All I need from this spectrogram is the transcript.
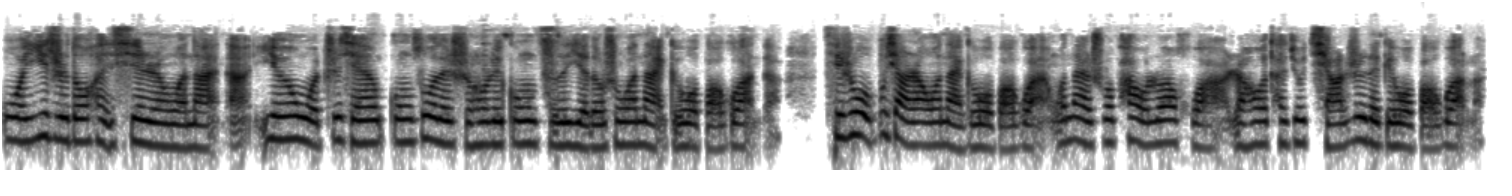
我一直都很信任我奶奶，因为我之前工作的时候的工资也都是我奶给我保管的。其实我不想让我奶给我保管，我奶说怕我乱花，然后她就强制的给我保管了。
